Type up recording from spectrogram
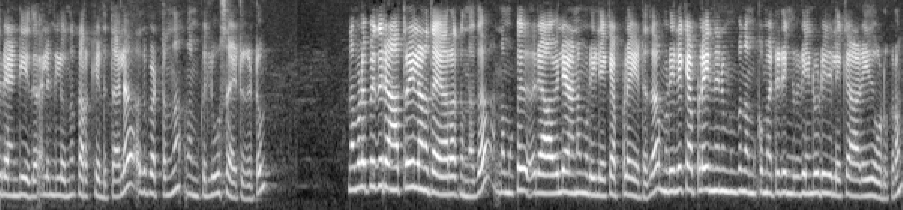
ഗ്രൈൻഡ് ചെയ്ത് അല്ലെങ്കിൽ ഒന്ന് കറക്കിയെടുത്താൽ അത് പെട്ടെന്ന് നമുക്ക് ലൂസായിട്ട് കിട്ടും. നമ്മളിപ്പോൾ ഇത് രാത്രിയിലാണ് തയ്യാറാക്കുന്നത്. നമുക്ക് രാവിലെയാണ് മുടിയിലേക്ക് അപ്ലൈ ചെയ്തത് മുടിയിലേക്ക് അപ്ലൈ ചെയ്യുന്നതിന് മുമ്പ് നമുക്ക് മറ്റൊരു ഇൻഗ്രീഡിയന്റ് കൂടി ഇതിലേക്ക് ആഡ് ചെയ്ത് കൊടുക്കണം.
